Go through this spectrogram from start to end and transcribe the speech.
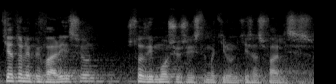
και των επιβαρύνσεων στο δημόσιο σύστημα κοινωνικής ασφάλισης.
